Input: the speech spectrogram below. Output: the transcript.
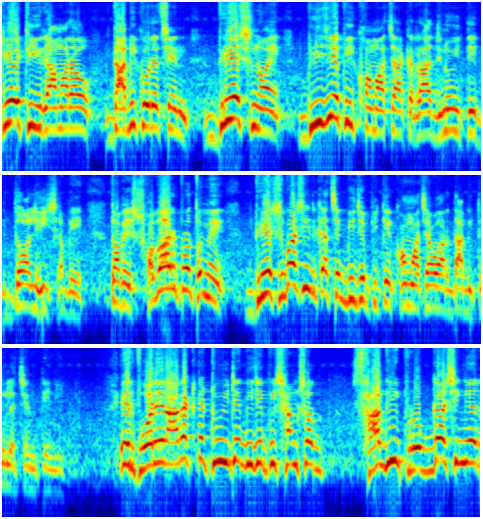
কে টি রামারাও দাবি করেছেন, দেশ নয়, বিজেপি ক্ষমা চাক রাজনৈতিক দল হিসাবে। তবে সবার প্রথমে দেশবাসীর কাছে বিজেপিকে ক্ষমা চাওয়ার দাবি তুলেছেন তিনি। এরপরের আর একটা টুইটে বিজেপি সাংসদ সাধি প্রজ্ঞা সিংয়ের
